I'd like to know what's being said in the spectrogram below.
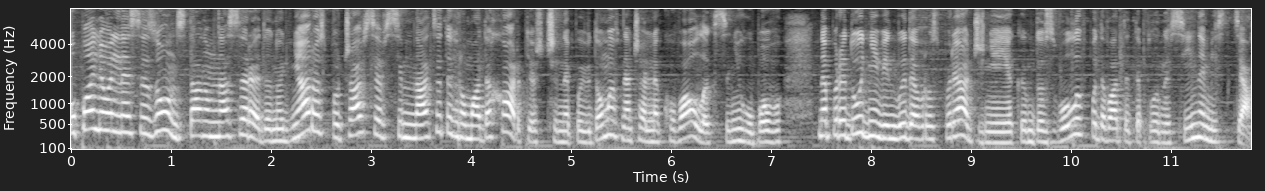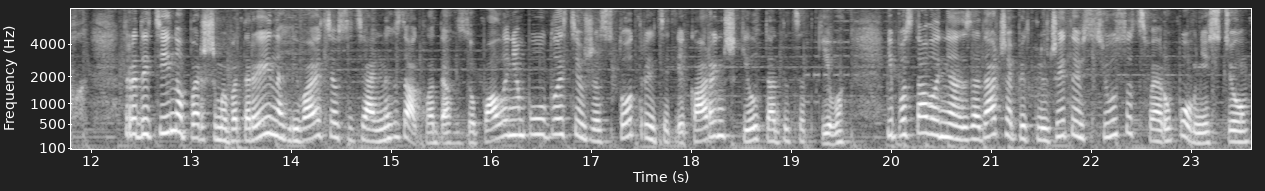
Опалювальний сезон станом на середину дня розпочався в 17 громадах Харківщини. Повідомив начальник ОВА Олег Сенігубов. Напередодні він видав розпорядження, яким дозволив подавати теплоносій на місцях. Традиційно першими батареї нагріваються в соціальних закладах. З опаленням по області вже 130 лікарень, шкіл та дитсадків. І поставлення задача підключити всю соцсферу повністю.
